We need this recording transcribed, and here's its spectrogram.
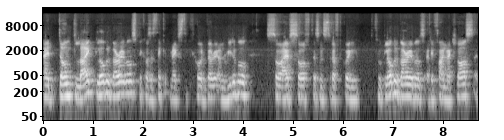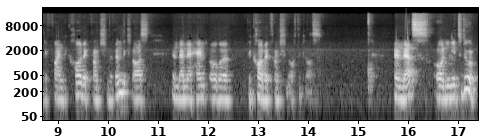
I don't like global variables because I think it makes the code very unreadable. So I've solved this instead of going through global variables. I define my class, I define the callback function within the class, and then I hand over the callback function of the class. And that's all you need to do.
